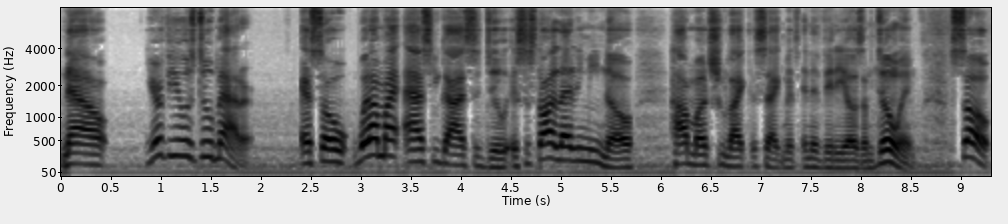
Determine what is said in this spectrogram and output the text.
Now, your views do matter. And so, what I might ask you guys to do is to start letting me know how much you like the segments in the videos I'm doing. So,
